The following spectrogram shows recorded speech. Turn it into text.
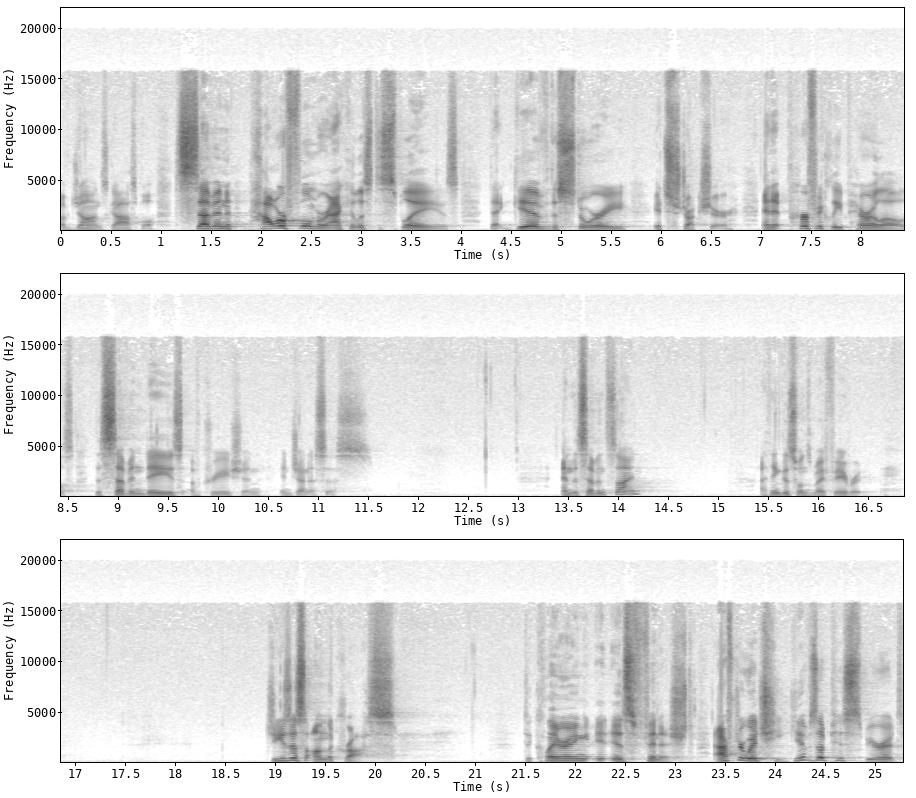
of John's gospel. Seven powerful, miraculous displays that give the story its structure. And it perfectly parallels the seven days of creation in Genesis. And the seventh sign? I think this one's my favorite. Jesus on the cross, declaring, It is finished, after which he gives up his spirit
